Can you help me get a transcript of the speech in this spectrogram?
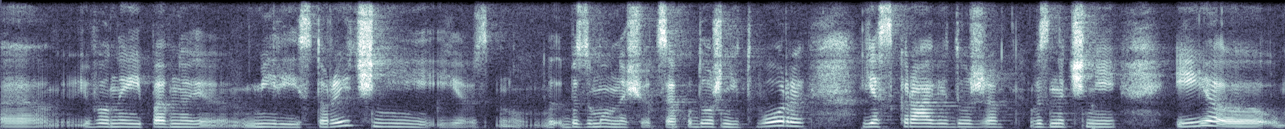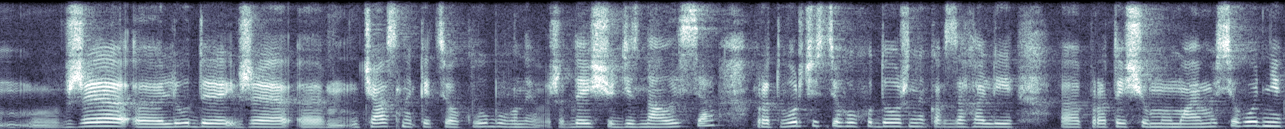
Е, І вони і певної мірі історичні, і ну, безумовно, що це художні твори яскраві, дуже визначні. І е, вже е, люди, вже учасники цього клубу, вони вже дещо дізналися про творчість цього художника, взагалі про те, що ми маємо сьогодні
